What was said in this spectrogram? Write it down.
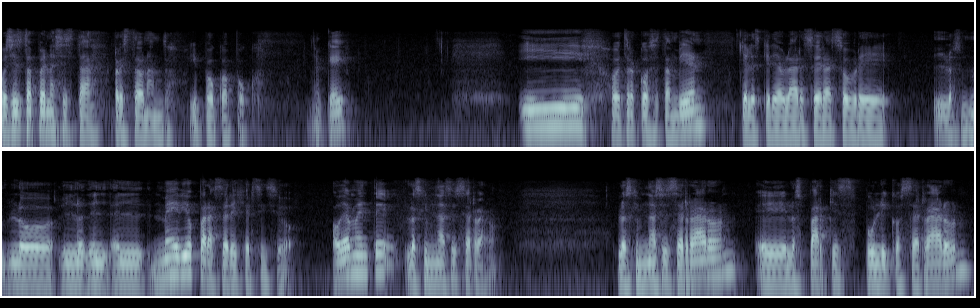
pues esto apenas se está restaurando y poco a poco. ¿Ok? Y otra cosa también que les quería hablar era sobre el medio para hacer ejercicio. Obviamente los gimnasios cerraron. Los gimnasios cerraron, eh, los parques públicos cerraron.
